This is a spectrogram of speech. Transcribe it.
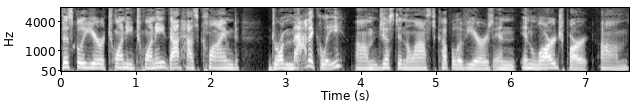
fiscal year 2020. That has climbed dramatically um, just in the last couple of years, in, in large part, um,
